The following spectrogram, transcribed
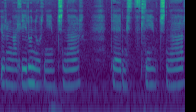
ер нь бол эрүүн нүрийн эмч нар, тэгээ мэдцлийн эмч нар,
